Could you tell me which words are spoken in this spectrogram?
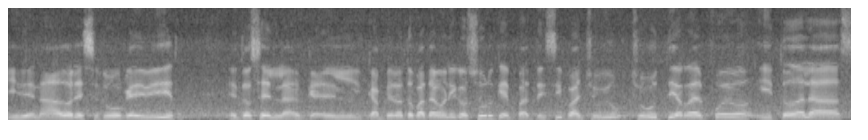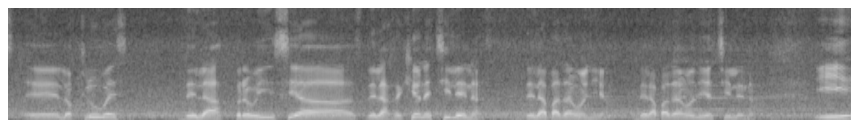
y de nadadores se tuvo que dividir. Entonces el, Campeonato Patagónico Sur, que participan Chubut, Tierra del Fuego y todos eh, los clubes de las provincias, de las regiones chilenas, de la Patagonia, de la Patagonia chilena y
